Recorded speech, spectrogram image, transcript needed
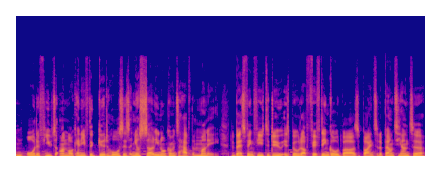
in order for you to unlock any of the good horses, and you're certainly not going to have the money. The best thing for you to do is build up 15 gold bars, buy into the bounty hunter,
